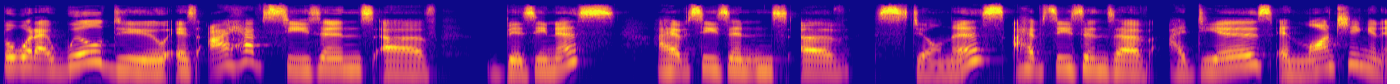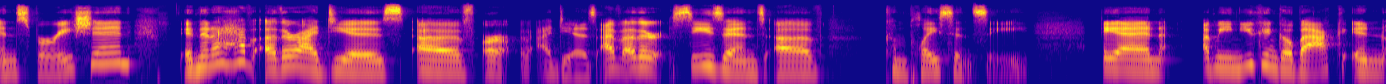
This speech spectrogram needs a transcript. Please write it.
But what I will do is I have seasons of busyness. I have seasons of stillness. I have seasons of ideas and launching and inspiration. And then I have other ideas of, or ideas, I have other seasons of complacency. And I mean, you can go back in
